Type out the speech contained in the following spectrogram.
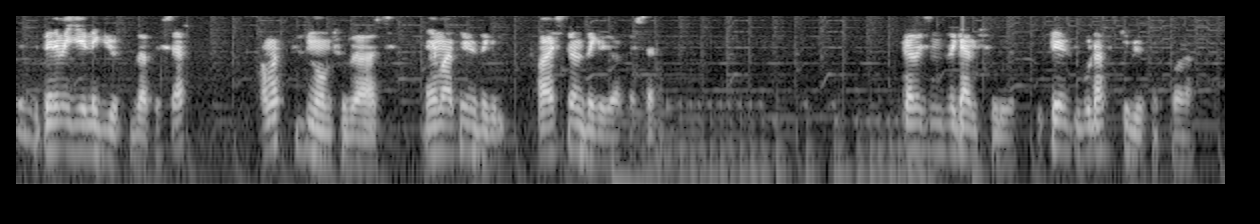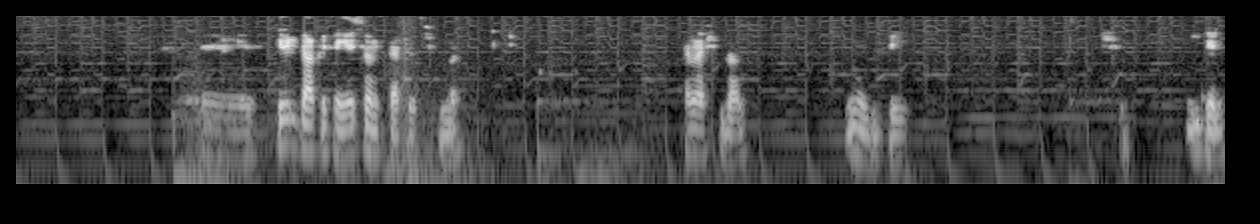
e, deneme yerine giriyorsunuz arkadaşlar. Ama sizin olmuş oluyor araç. Envanterinize geliyor. Araçlarınıza geliyor arkadaşlar. Garajınıza gelmiş oluyor. İstediğiniz gibi buradan seçebiliyorsunuz sonra. Ee, gelin bir de arkadaşlar yaşayalım isterseniz şundan. Hemen şuradan. Yine videoyu. Şu. Gidelim.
